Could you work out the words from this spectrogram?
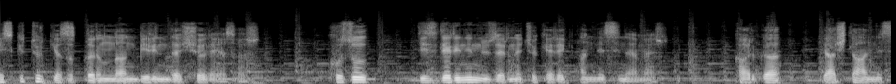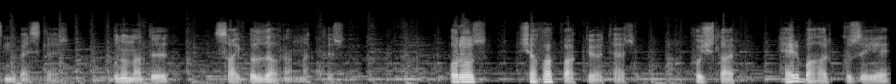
Eski Türk yazıtlarından birinde şöyle yazar. Kuzu dizlerinin üzerine çökerek annesini emer. Karga yaşlı annesini besler. Bunun adı saygılı davranmaktır. Horoz şafak vakti öter. Kuşlar her bahar kuzeye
